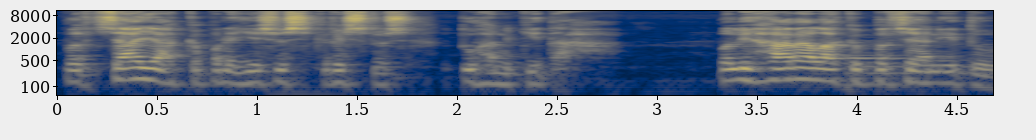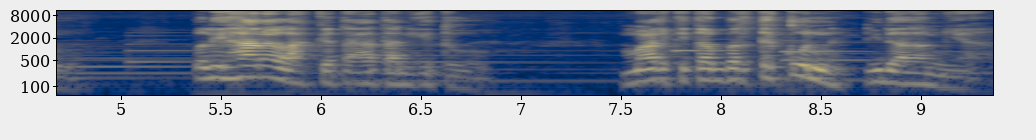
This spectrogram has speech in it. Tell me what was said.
percaya kepada Yesus Kristus Tuhan kita. Peliharalah kepercayaan itu. Peliharalah ketaatan itu. Mari kita bertekun di dalamnya.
